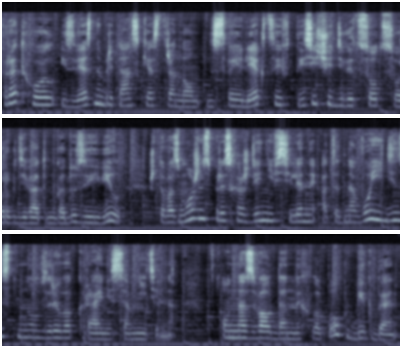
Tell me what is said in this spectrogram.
Фред Хойл, известный британский астроном, на своей лекции в 1949 году заявил, что возможность происхождения Вселенной от одного единственного взрыва крайне сомнительна. Он назвал данный хлопок Биг Бен.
